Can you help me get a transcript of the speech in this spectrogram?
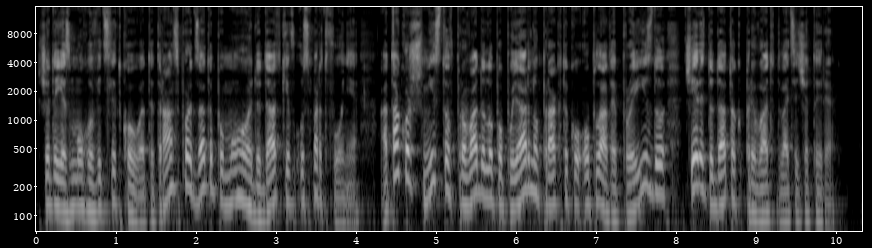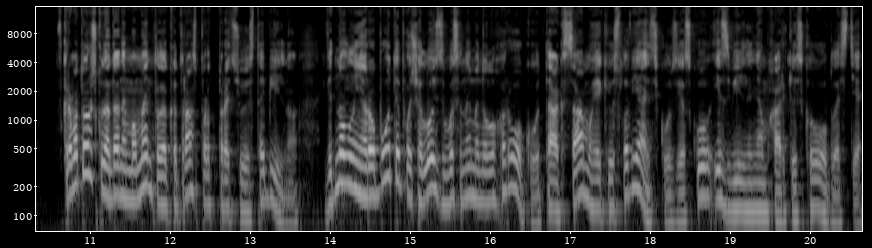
що дає змогу відслідковувати транспорт за допомогою додатків у смартфоні. А також місто впровадило популярну практику оплати проїзду через додаток Приват 24 в Краматорську на даний момент електротранспорт працює стабільно. Відновлення роботи почалось з восени минулого року, так само, як і у Слов'янську, у зв'язку із звільненням Харківської області.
